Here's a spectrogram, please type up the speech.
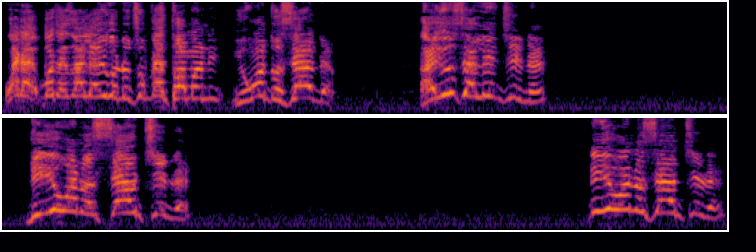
What, what exactly are you going to do? So fẹ́ money. You want to sell them. Are you selling children? Do you want to sell children? Do you want to sell children?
